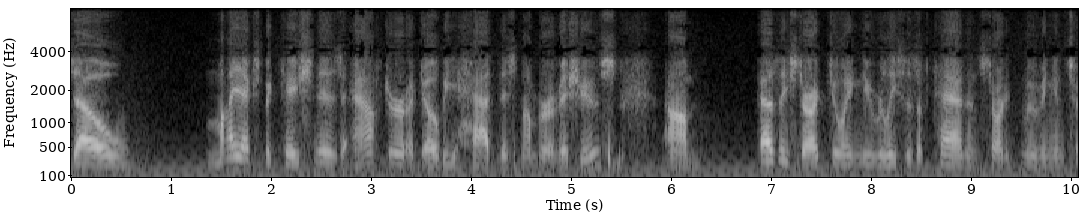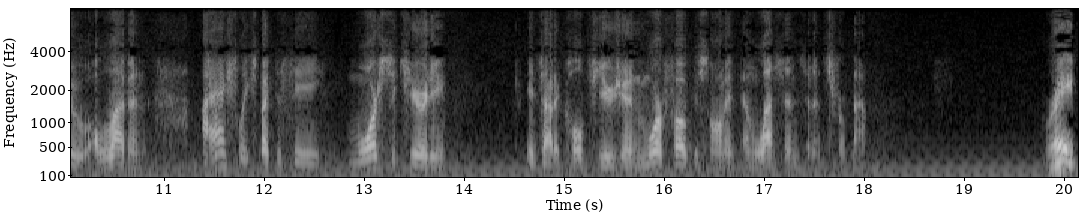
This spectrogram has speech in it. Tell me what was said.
So my expectation is after Adobe had this number of issues, um, as they start doing new releases of 10 and started moving into 11, I actually expect to see more security inside of ColdFusion, more focus on it, and less incidents from them. Great.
